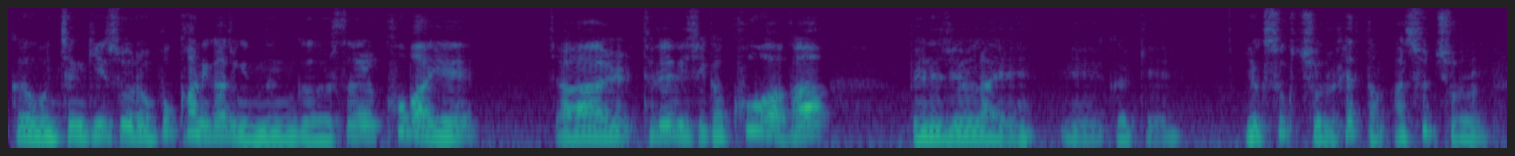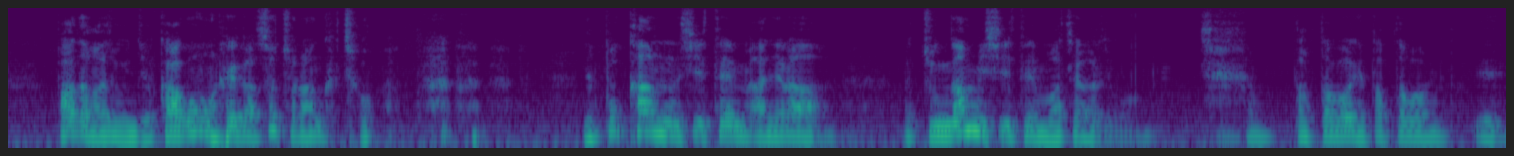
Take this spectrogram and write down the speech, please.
그 원천 기술은 북한이 가지고 있는 것을 쿠바에 잘 트레니시가 쿠바가 베네수엘라에 예, 그렇게 역수출을 했다, 아 수출을 받아가지고 이제 가공을 해가 수출한 거죠. 북한 시스템이 아니라 중남미 시스템에 맞춰가지고 참 답답하게 답답합니다. 예.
